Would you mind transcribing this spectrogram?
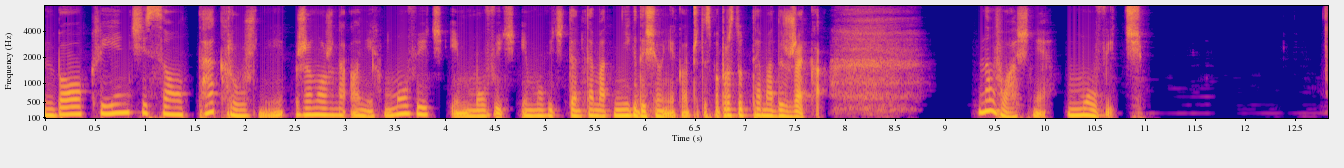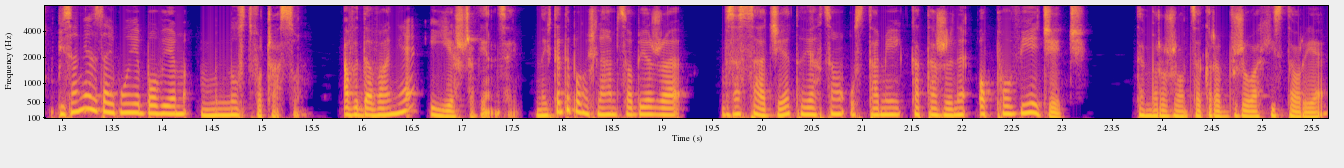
bo klienci są tak różni, że można o nich mówić i mówić i mówić. Ten temat nigdy się nie kończy. To jest po prostu temat rzeka. No właśnie, mówić. Pisanie zajmuje bowiem mnóstwo czasu, a wydawanie jeszcze więcej. No i wtedy pomyślałam sobie, że w zasadzie to ja chcę ustami Katarzyny opowiedzieć tę mrożące krew w żyłach historię.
